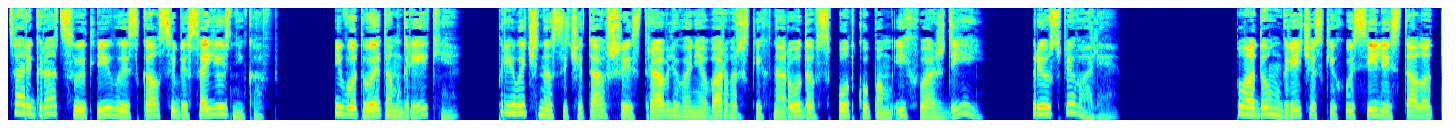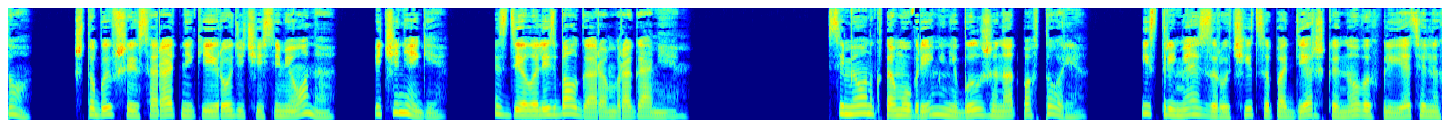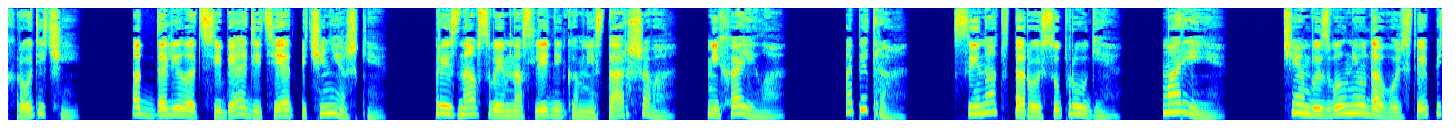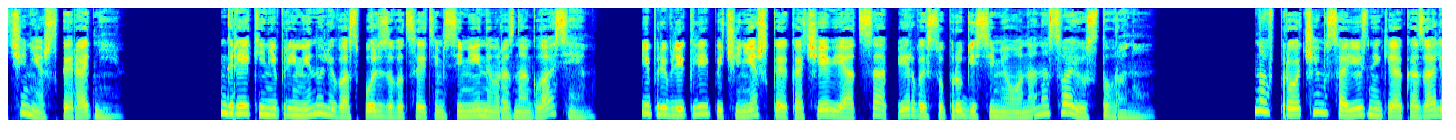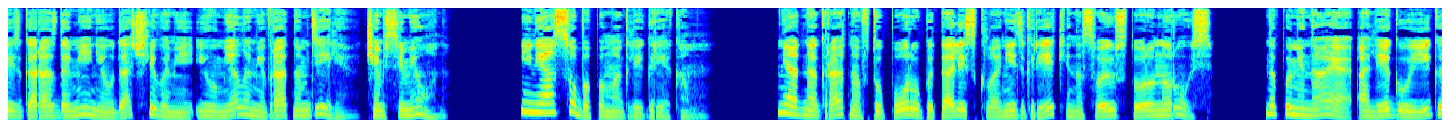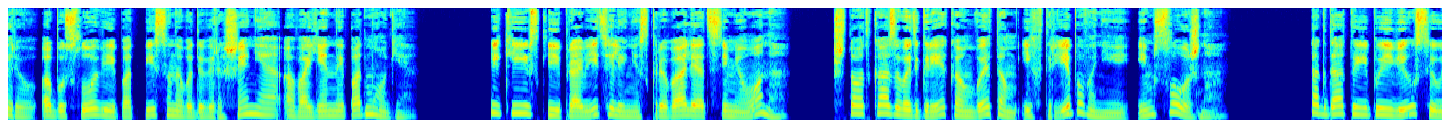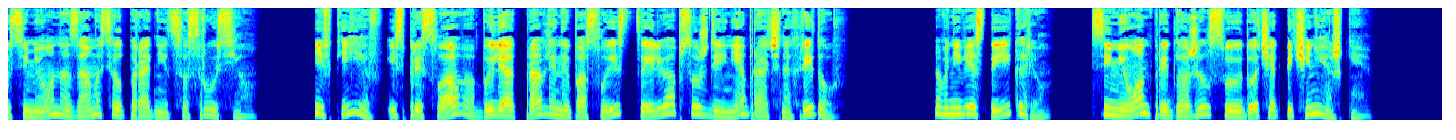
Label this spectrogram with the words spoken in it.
Царьград суетливо искал себе союзников, и вот в этом греки, привычно сочетавшие стравливание варварских народов с подкупом их вождей, преуспевали. Плодом греческих усилий стало то, что бывшие соратники и родичи Симеона, печенеги, сделались болгарам врагами. Симеон к тому времени был женат по вторе и, стремясь заручиться поддержкой новых влиятельных родичей, отдалил от себя детей от печенежки, признав своим наследником не старшего, Михаила, а Петра, сына от второй супруги, Марии, чем вызвал неудовольствие печенежской родни. Греки не приминули воспользоваться этим семейным разногласием и привлекли печенежское кочевье отца первой супруги Симеона на свою сторону. Но, впрочем, союзники оказались гораздо менее удачливыми и умелыми в ратном деле, чем Симеон, и не особо помогли грекам. Неоднократно в ту пору пытались склонить греки на свою сторону Русь, напоминая Олегу и Игорю об условии подписанного довершения о военной подмоге. И киевские правители не скрывали от Симеона, что отказывать грекам в этом их требовании им сложно. Тогда-то и появился у Симеона замысел породниться с Русью. И в Киев из Преслава были отправлены послы с целью обсуждения брачных рядов. В невесты Игорю Симеон предложил свою дочь от печенежки.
